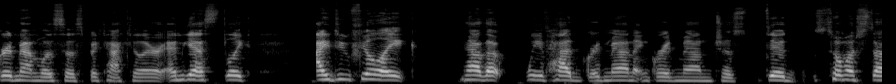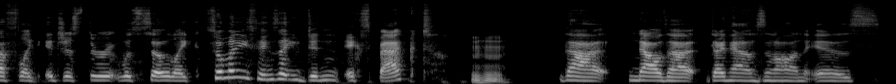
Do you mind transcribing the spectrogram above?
Gridman was so spectacular, and yes, like I do feel like now that we've had Gridman and Gridman just did so much stuff, like it just threw it was so like so many things that you didn't expect. hmm that now that Dynazenon is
